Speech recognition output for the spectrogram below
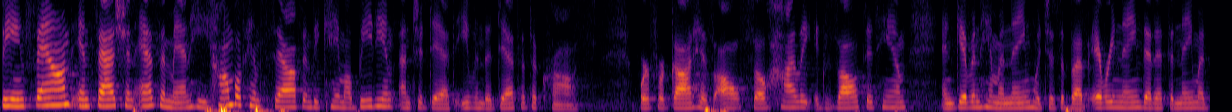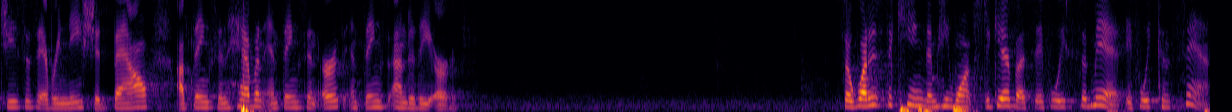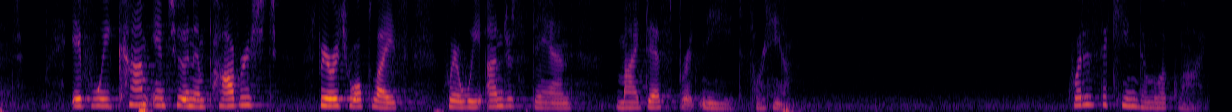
Being found in fashion as a man, he humbled himself and became obedient unto death, even the death of the cross. Wherefore God has also highly exalted him and given him a name which is above every name, that at the name of Jesus every knee should bow of things in heaven and things in earth and things under the earth. So, what is the kingdom he wants to give us if we submit, if we consent, if we come into an impoverished spiritual place where we understand my desperate need for him? What does the kingdom look like?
